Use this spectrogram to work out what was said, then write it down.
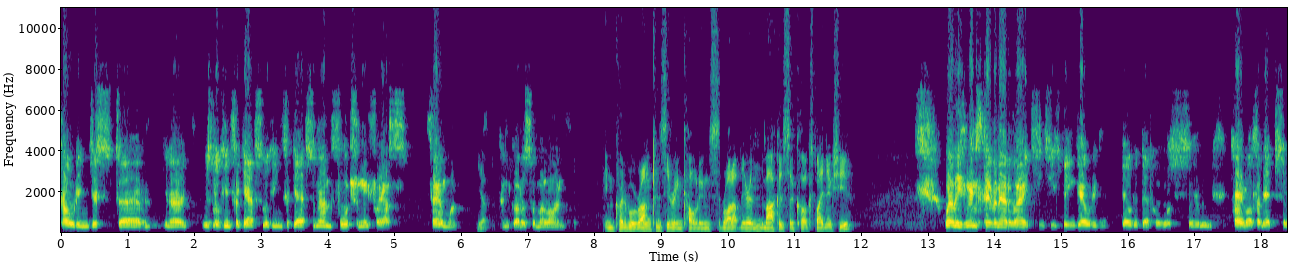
Kolding just uh, you know was looking for gaps, looking for gaps, and unfortunately for us, found one. Yep. And got us on the line incredible run considering Kolding's right up there in the market, so Cox Plate next year? Well, he's won seven out of eight since he's been gelded, gelded that horse and came off an Epsom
